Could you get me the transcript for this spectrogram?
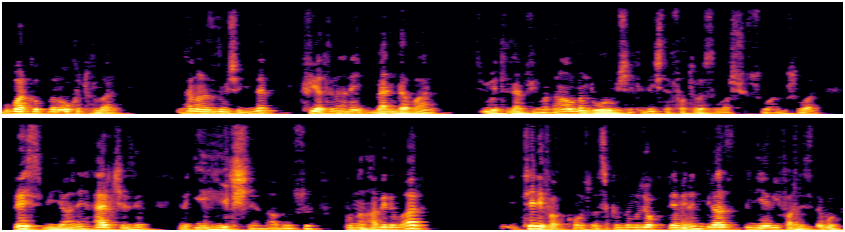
bu barkodları okuturlar. Hemen hızlı bir şekilde fiyatını hani bende var. Üretilen firmadan aldım. Doğru bir şekilde işte faturası var, şu su var, bu su var. Resmi yani herkesin yani ilgili kişilerin daha doğrusu bundan haberi var. Telif konusunda sıkıntımız yok demenin biraz bir diğer ifadesi de bu.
